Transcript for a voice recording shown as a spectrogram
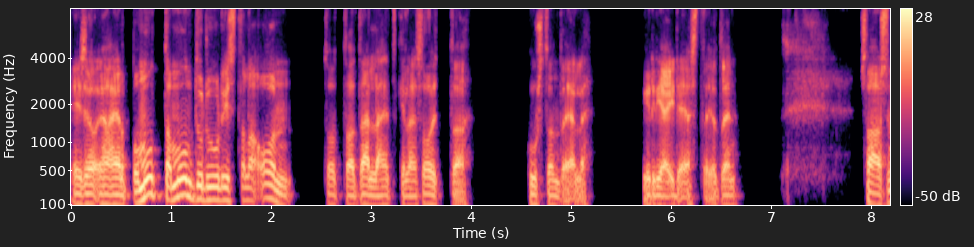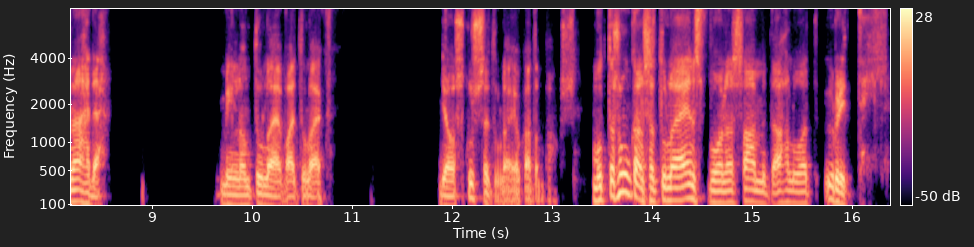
ei se ole ihan helppo. Mutta mun to on tota, tällä hetkellä soittaa kustantajalle kirjaideasta, joten saas nähdä, milloin tulee vai tuleeko. Joskus se tulee joka tapauksessa. Mutta sun kanssa tulee ensi vuonna saa mitä haluat yrittäjille.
